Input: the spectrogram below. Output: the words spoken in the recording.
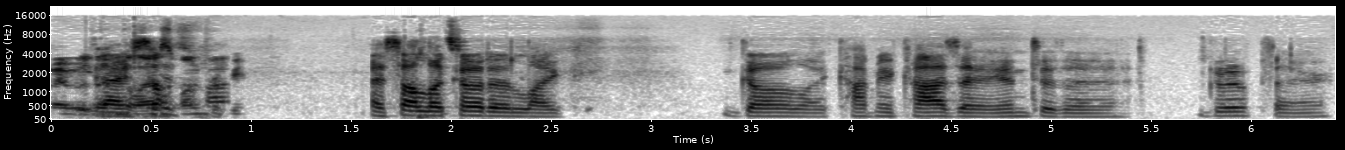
Wait, was Yeah, that the I last saw- one? I saw Lakota like go like kamikaze into the group there.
